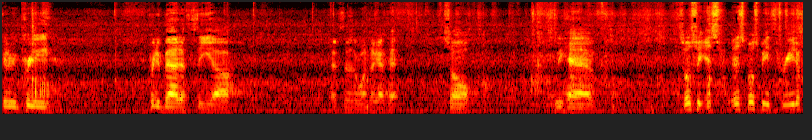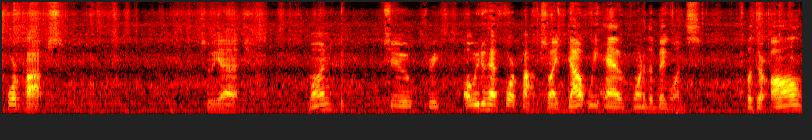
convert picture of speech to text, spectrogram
to be pretty pretty bad if the uh, if they're the ones that got hit. So we have supposed to be it's, it's supposed to be three to four pops. So we got one, two, three. Oh, we do have four pops. So I doubt we have one of the big ones, but they're all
